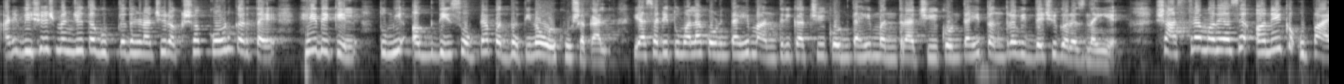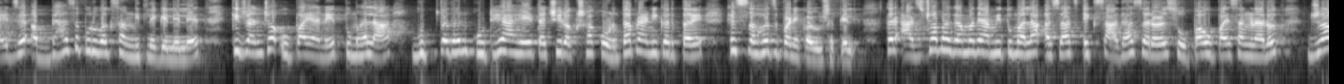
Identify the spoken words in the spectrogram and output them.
आणि विशेष म्हणजे त्या गुप्तधनाची रक्षा कोण करतंय हे देखील तुम्ही अगदी सोप्या पद्धतीनं ओळखू शकाल. यासाठी तुम्हाला कोणत्याही मांत्रिकाची कोणत्याही मंत्राची कोणत्याही तंत्रविद्येची गरज नाहीये. शास्त्रामध्ये असे अनेक उपाय जे अभ्यासपूर्वक सांगितले गेलेले आहेत की ज्यांच्या उपायाने तुम्हाला गुप्तधन कुठे आहे त्याची रक्षा कोणता प्राणी करतंय हे सहजपणे कळू शकेल. तर आजच्या भागामध्ये आम्ही तुम्हाला असाच एक साधा सरळ सोपा उपाय सांगणार आहोत ज्या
